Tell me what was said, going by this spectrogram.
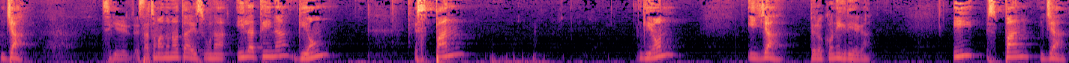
ya si estás tomando nota, es una I latina, guion, span, guion, y ya, pero con Y. Y span ya.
